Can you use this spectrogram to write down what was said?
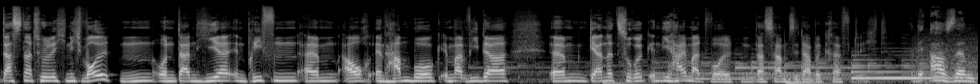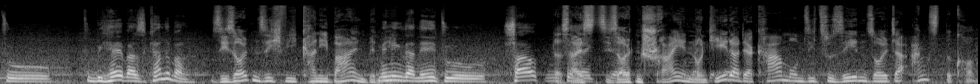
das natürlich nicht wollten und dann hier in Briefen ähm, auch in Hamburg immer wieder ähm, gerne zurück in die Heimat wollten. Das haben sie da bekräftigt. They asked them to Sie sollten sich wie Kannibalen benehmen. Das heißt, sie sollten schreien und jeder, der kam, um sie zu sehen, sollte Angst bekommen.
